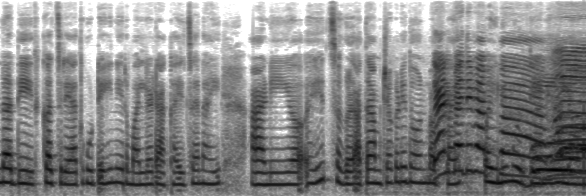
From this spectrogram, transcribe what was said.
नदीत कचऱ्यात कुठेही निर्माल्य टाकायचं नाही. आणि हेच सगळं. आता आमच्याकडे दोन बाप्पा पहिली मूर्ती.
